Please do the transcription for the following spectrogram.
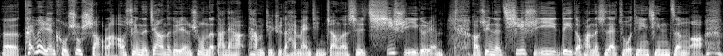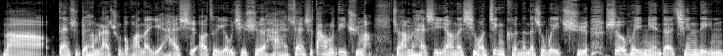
呃，它因为人口数少了啊，所以呢这样的一个人数呢，大家他们就觉得还蛮紧张的，是七十亿个人，好，所以呢七十亿例的话呢是在昨天新增啊，那但是对他们来说的话呢，也还是啊这个尤其是。还算是大陆地区嘛，所以他们还是一样的，希望尽可能的是维持社会面的清零。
